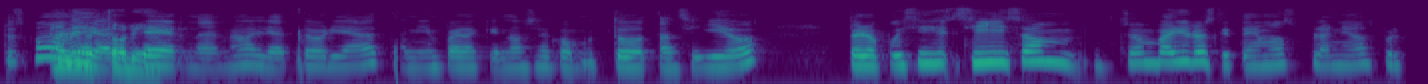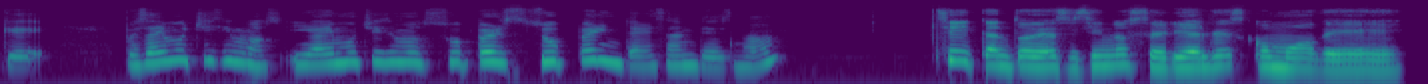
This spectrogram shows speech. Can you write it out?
pues como medio Aleatoria. alterna, ¿no? Aleatoria, también para que no sea como todo tan seguido. Pero pues sí, sí, son, son varios los que tenemos planeados porque pues hay muchísimos y hay muchísimos súper, súper interesantes, ¿no? Sí, tanto de asesinos seriales como de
